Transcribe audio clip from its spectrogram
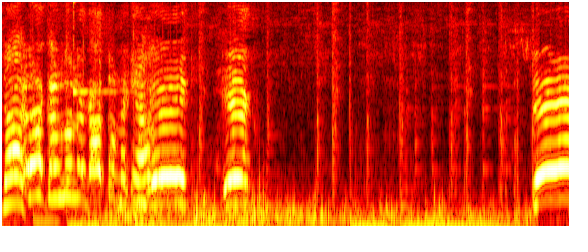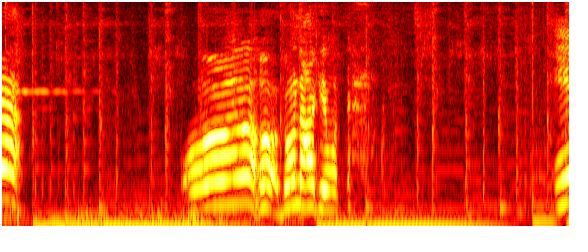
ચાલા કરનો ને કાતો નહીં એક એક. બે. ઓહો દોન આગે મત એ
